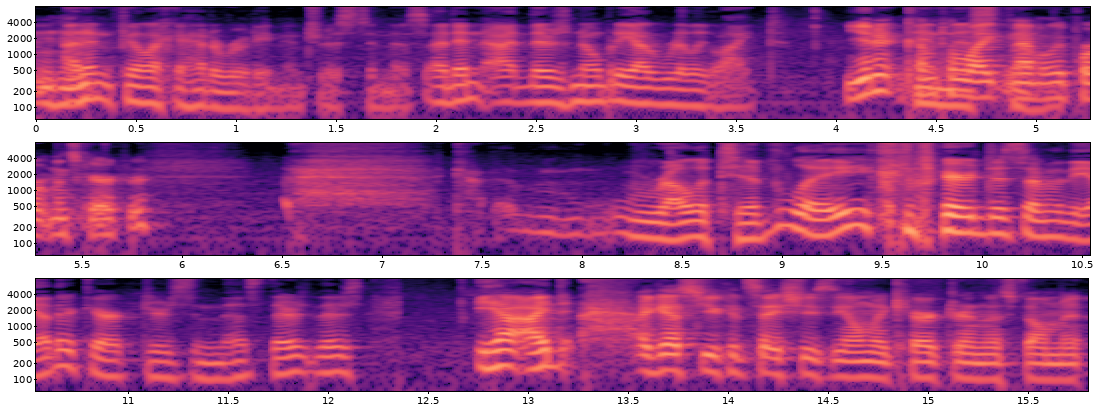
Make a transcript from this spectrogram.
Mm-hmm. I didn't feel like I had a rooting interest in this. I didn't. I, there's nobody I really liked. You didn't come to like film. Natalie Portman's character? relatively compared to some of the other characters in this. There's, there's, yeah, I, I guess you could say she's the only character in this film it,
